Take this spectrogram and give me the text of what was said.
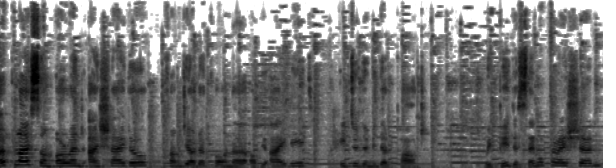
Apply some orange eyeshadow from the other corner of your eyelid into the middle part. Repeat the same operation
